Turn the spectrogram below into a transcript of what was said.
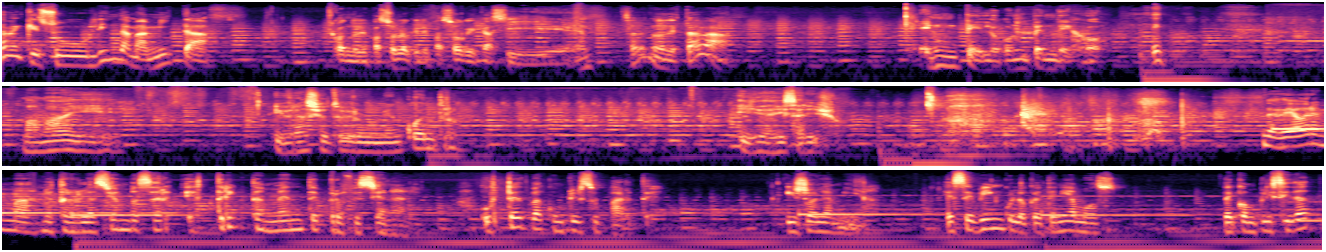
¿Saben que su linda mamita, cuando le pasó lo que le pasó, que casi... ¿eh? ¿Saben dónde estaba? En un telo con un pendejo. Mamá y, y Horacio tuvieron un encuentro. Y de ahí salí yo. Desde ahora en más, nuestra relación va a ser estrictamente profesional. Usted va a cumplir su parte y yo la mía. Ese vínculo que teníamos de complicidad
